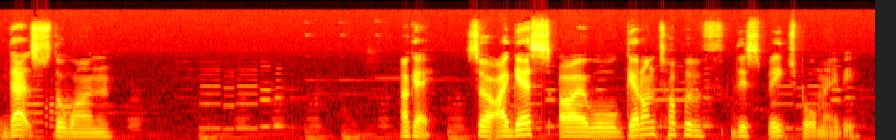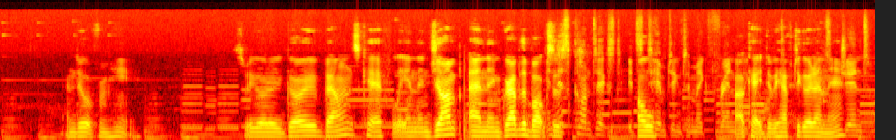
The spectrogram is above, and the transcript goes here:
That's the one. Okay, so I guess I will get on top of this beach ball maybe, and do it from here. So we gotta go balance carefully, and then jump, and then grab the In boxes. this context, it's Oh. tempting to make friendly. Okay, do we have to go down It's there? gentle,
